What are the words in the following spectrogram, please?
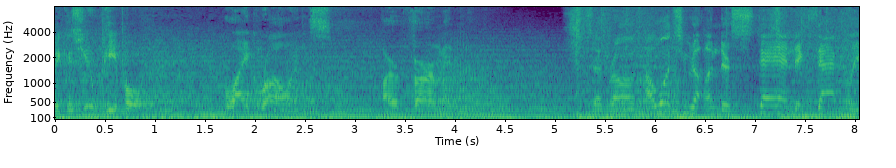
Because you people, like Rollins, are vermin. Seth Rollins, I want you to understand exactly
